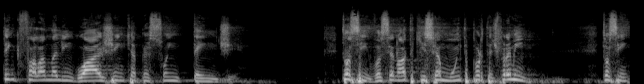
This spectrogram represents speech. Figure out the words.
Tem que falar na linguagem que a pessoa entende. Então, assim, você nota que isso é muito importante para mim. Então, assim,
